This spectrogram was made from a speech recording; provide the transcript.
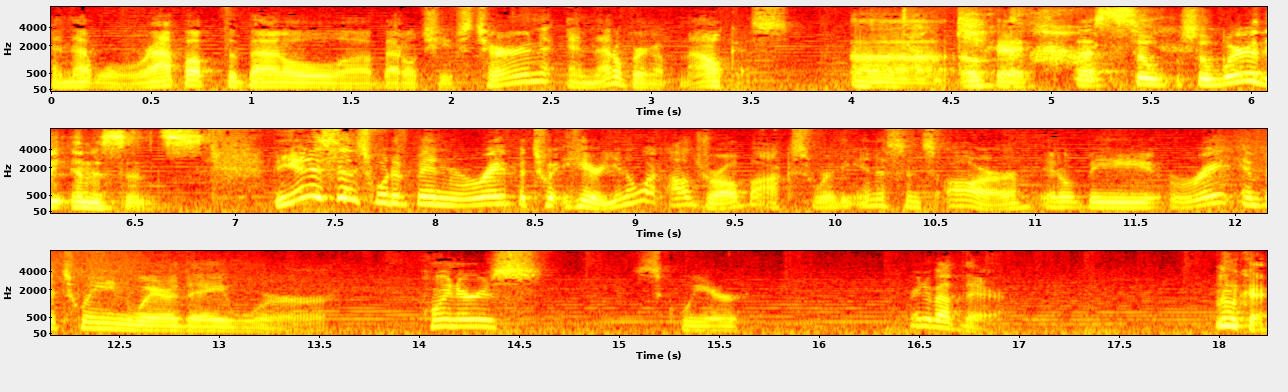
and that will wrap up the battle uh, battle chief's turn, and that'll bring up Malchus. Uh, okay. Uh, so so where are the innocents? The innocents would have been right between here. You know what? I'll draw a box where the innocents are. It'll be right in between where they were. Pointers, square, right about there. Okay.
